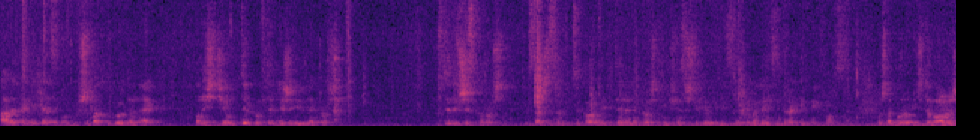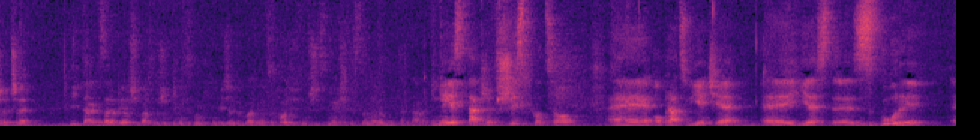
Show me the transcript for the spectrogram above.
ale tak jak Jacek mówił w przypadku Golden Egg, one się dzieją tylko wtedy, jeżeli rynek rośnie. Wtedy wszystko rośnie. Wystarczy zrobić cokolwiek i ten rynek rośnie. Myśmy coś takiego robili z rynkiem agencji interaktywnych w Polsce. Można było robić dowolne rzeczy I tak zarabiało się bardzo dużo pieniędzy, bo nikt nie wiedział dokładnie o co chodzi w tym wszystkim, jak się te strony robi i tak dalej. I nie jest tak, że wszystko, co e, opracujecie, e, jest e, z góry e,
